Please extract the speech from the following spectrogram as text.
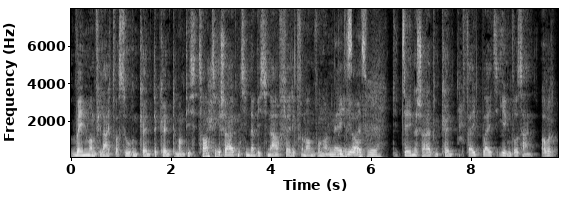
Wenn man vielleicht was suchen könnte, könnte man diese 20er Scheiben sind ein bisschen auffällig von Anfang an. Nee, das ist alles weird. Die 10er Scheiben könnten Fake Blades irgendwo sein. Aber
